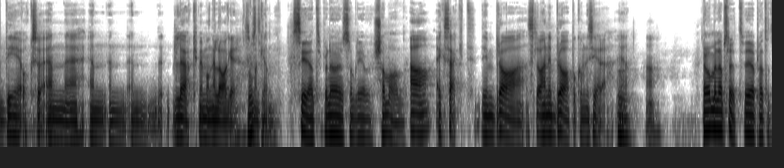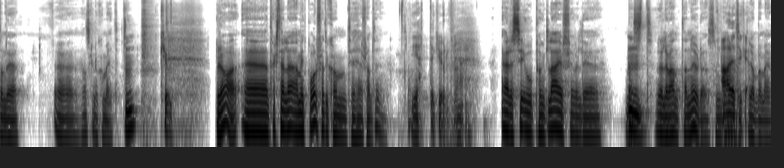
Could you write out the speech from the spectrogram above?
Det är också en, en, en, en lök med många lager. Som man kan Serieentreprenören som blev shaman. Ja, exakt. Det är en bra, han är bra på att kommunicera. Mm. Ja. Ja, men absolut. Vi har pratat om det. Uh, han skulle komma hit. Mm. Kul. Bra. Uh, tack snälla Amit Paul för att du kom till Heja Framtiden. Jättekul att vara här. RCO.life är väl det mest mm. relevanta nu då? Som ja, det tycker jag. jobbar med.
